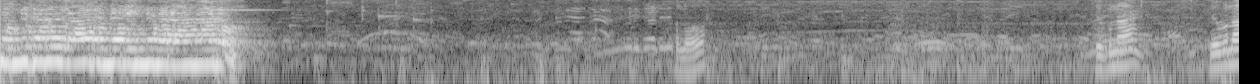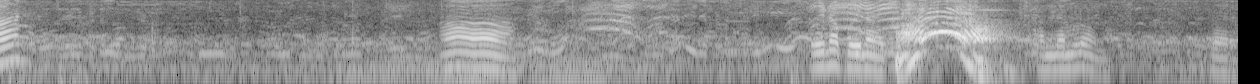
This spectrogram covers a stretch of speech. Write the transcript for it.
తొమ్మిది అడుగులు రావడం జరిగింది మరి ఆనాడు. ఆ, ఆ. పోయినా పోయినా ఉన్నా. సరే.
